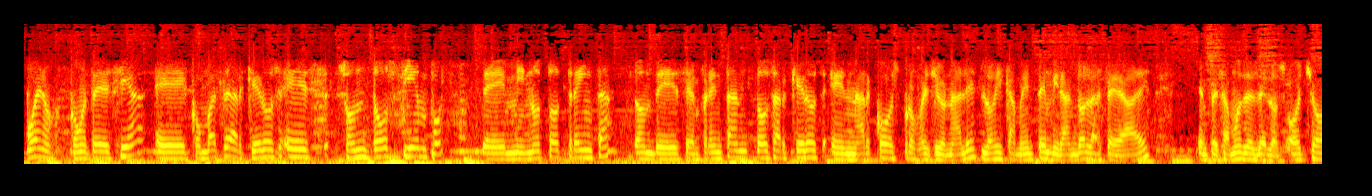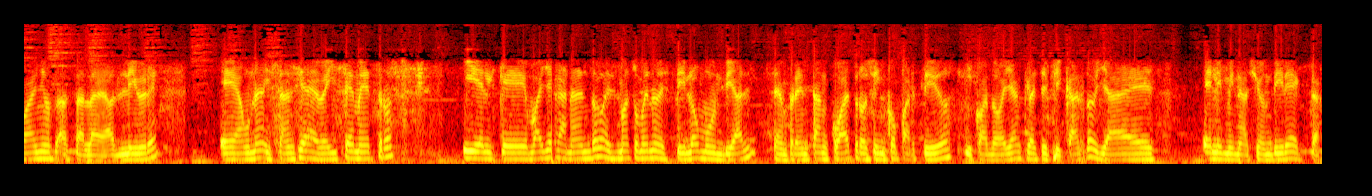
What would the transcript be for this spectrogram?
Bueno, como te decía, eh, combate de arqueros es son dos tiempos de minuto 30 donde se enfrentan dos arqueros en arcos profesionales, lógicamente mirando las edades. Empezamos desde los 8 años hasta la edad libre, eh, a una distancia de 20 metros. Y el que vaya ganando es más o menos estilo mundial. Se enfrentan cuatro o cinco partidos y cuando vayan clasificando ya es eliminación directa.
